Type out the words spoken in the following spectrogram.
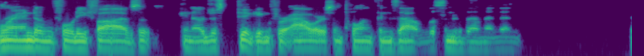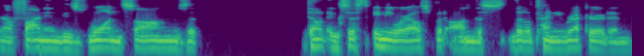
random 45s, you know, just digging for hours and pulling things out and listening to them, and then you know finding these one songs that don't exist anywhere else but on this little tiny record and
